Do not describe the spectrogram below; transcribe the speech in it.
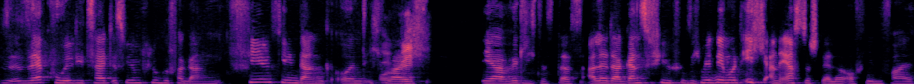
sehr cool. Die Zeit ist wie im Fluge vergangen. Vielen, vielen Dank. Und ich Freut weiß, mich ja, wirklich, dass, dass alle da ganz viel für sich mitnehmen und ich an erster Stelle auf jeden Fall.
